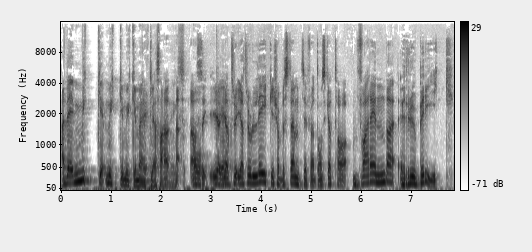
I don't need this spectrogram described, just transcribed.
Ja, det är mycket, mycket, mycket märkliga signings. Alltså, Och, jag, eh, jag, tror, jag tror Lakers har bestämt sig för att de ska ta varenda rubrik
